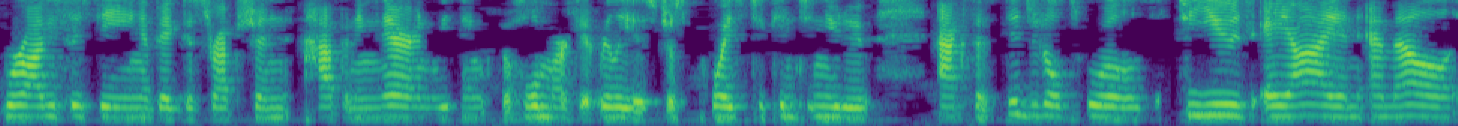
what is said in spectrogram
we're obviously seeing a big disruption happening there and we think the whole market really is just poised to continue to access digital tools to use ai and ml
